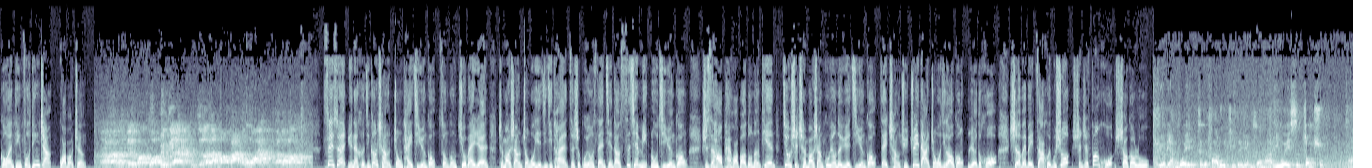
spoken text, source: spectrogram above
公安厅副厅长挂保证。算算，越南合金钢厂中台籍员工总共九百人，承包商中国冶金集团则是雇佣三千到四千名陆籍员工。十四号排华暴动当天，就是承包商雇佣的越籍员工在厂区追打中国籍劳工惹的祸，设备被砸毁不说，甚至放火烧高炉。有两位这个大陆籍的员工啊，一位是中暑。啊，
